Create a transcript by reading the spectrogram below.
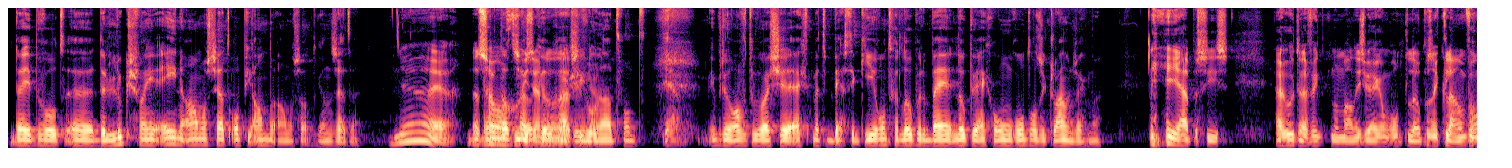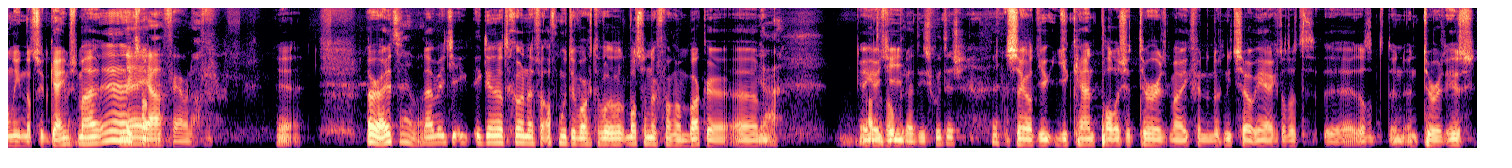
dat je bijvoorbeeld eh, de looks van je ene armor set op je andere armor set kan zetten. ja, ja. Dat zou dat goed zou ik heel graag inderdaad, zien inderdaad. Want ja, ik bedoel, af en toe als je echt met de beste gear rond gaat lopen, dan ben je, loop je echt gewoon rond als een clown, zeg maar. ja, precies. Ja, goed, dan vind ik het normaal niet zo erg om rond te lopen als een clown, niet in dat soort games. Maar eh, nee, ja, fair enough. Ja. Alright. Ja, nou, weet je, ik, ik denk dat we gewoon even af moeten wachten wat, ze nog van gaan bakken. Ehm, ja, kijk, hopen je, dat iets goed is. ze zeggen dat you, you can't polish a turd, maar ik vind het nog niet zo erg dat het, eh, dat het een, een turd is.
